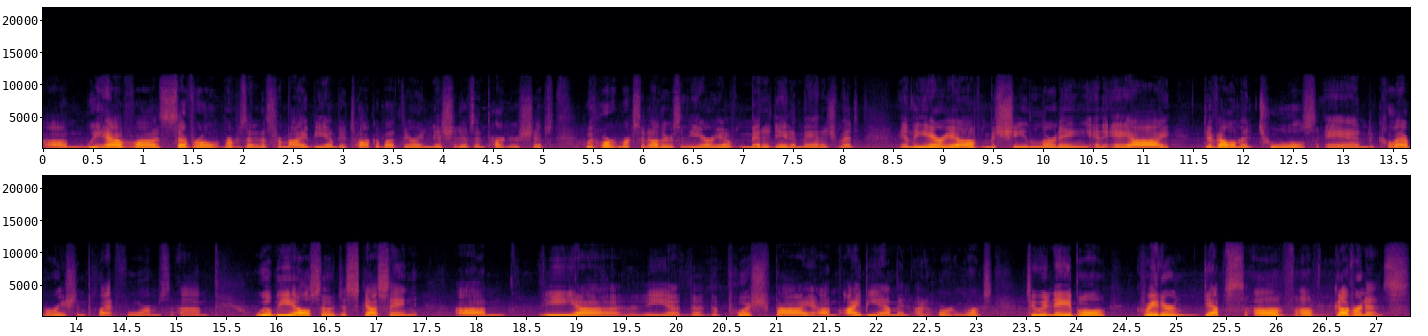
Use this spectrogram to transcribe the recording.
um, we have uh, several representatives from IBM to talk about their initiatives and partnerships with Hortonworks and others in the area of metadata management, in the area of machine learning and AI development tools and collaboration platforms. Um, we'll be also discussing um, the, uh, the, uh, the, the, push by um, IBM and, and Hortonworks to enable greater depths of, of governance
